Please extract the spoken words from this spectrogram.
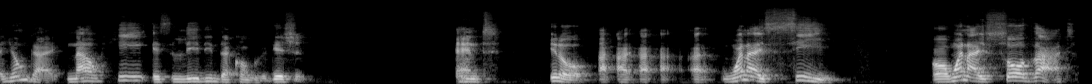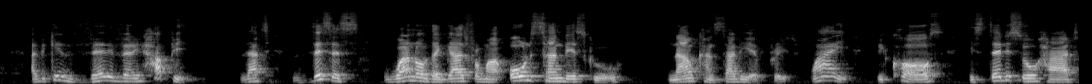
a young guy. Now he is leading the congregation, and you know, I, I, I, when I see or when I saw that, I became very, very happy that this is one of the guys from our own Sunday school now can study a preach. Why? Because he studied so hard,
